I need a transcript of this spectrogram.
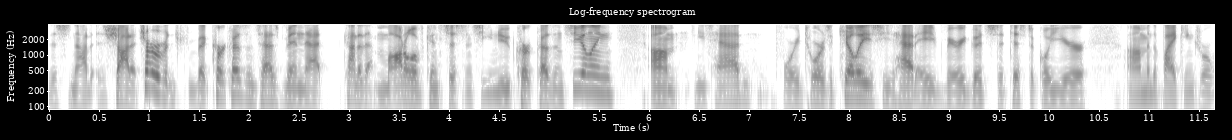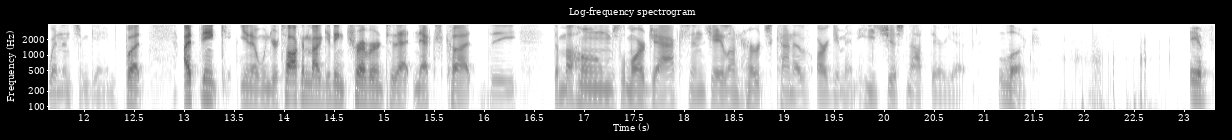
this is not a shot at Trevor, but, but Kirk Cousins has been that kind of that model of consistency. You knew Kirk Cousins' ceiling. Um, he's had before he tore his Achilles, he's had a very good statistical year. Um, and the Vikings were winning some games. But I think you know when you're talking about getting Trevor into that next cut, the the Mahomes, Lamar Jackson, Jalen Hurts kind of argument, he's just not there yet. Look, if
